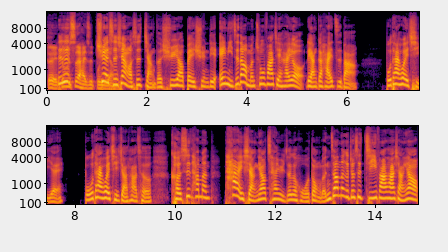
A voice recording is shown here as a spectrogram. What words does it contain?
对，对，都市还是。确实像老师讲的，需要被训练。哎，你知道我们出发前还有两个孩子吧？不太会骑，哎，不太会骑脚踏车，可是他们。太想要参与这个活动了，你知道那个就是激发他想要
